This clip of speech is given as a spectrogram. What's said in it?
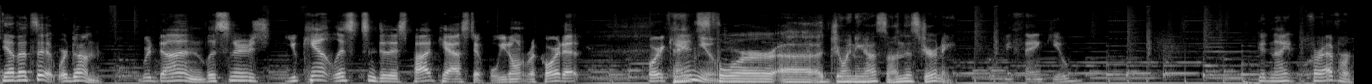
Yeah, that's it. We're done. We're done. Listeners, you can't listen to this podcast if we don't record it. Or can Thanks you? for uh, joining us on this journey. we thank you. Good night forever.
